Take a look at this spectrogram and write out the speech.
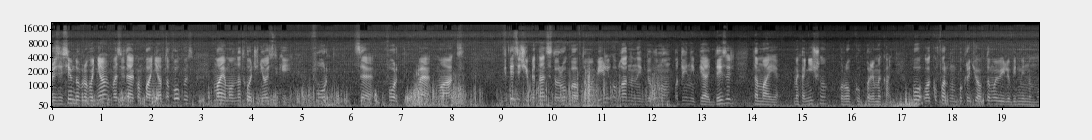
Друзі, всім доброго дня! Вас вітає компанія Автофокус. Маємо в надходженні ось такий Ford. Це Ford B Max. 2015 року автомобіль обладнаний двигуном 1,5 дизель та має механічну коробку перемикань. По лакофарбному покриттю автомобілю в відмінному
